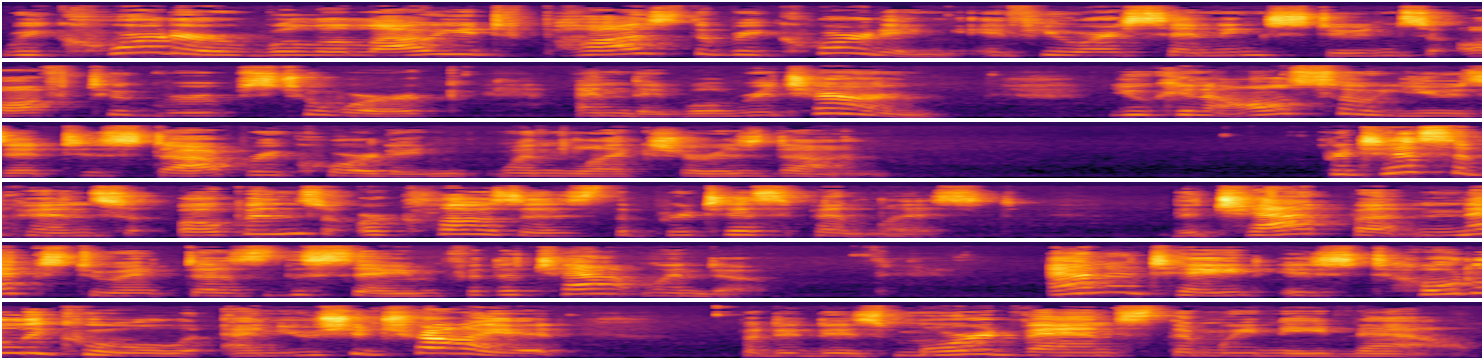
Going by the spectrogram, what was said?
Recorder will allow you to pause the recording if you are sending students off to groups to work and they will return. You can also use it to stop recording when lecture is done. Participants opens or closes the participant list. The chat button next to it does the same for the chat window. Annotate is totally cool and you should try it, but it is more advanced than we need now.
